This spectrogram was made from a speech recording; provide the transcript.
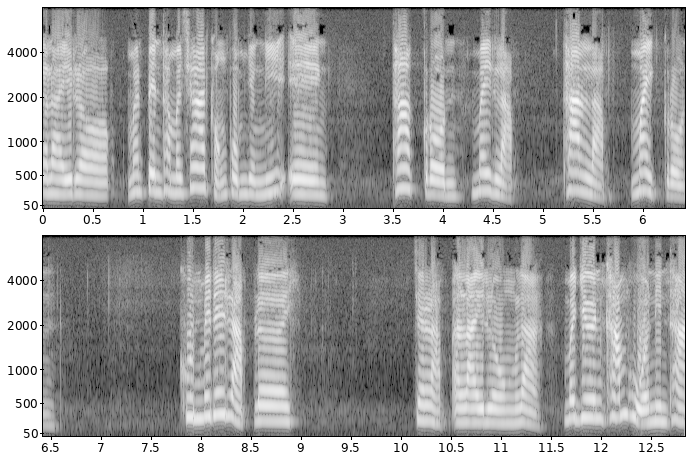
อะไรหรอก มันเป็นธรรมชาติของผมอย่างนี้เอง ถ้ากรนไม่หลับ ถ้าหลับไม่กรน คุณไม่ได้หลับเลย จะหลับอะไรลงล่ะ มายืนค้ำหัวนินทา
